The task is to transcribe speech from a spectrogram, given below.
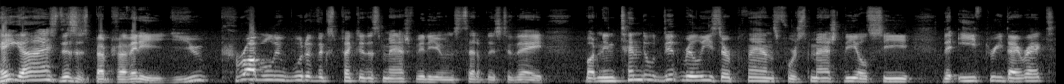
Hey guys, this is Pepper580. You probably would have expected a Smash video instead of this today, but Nintendo did release their plans for Smash DLC, the E3 Direct,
